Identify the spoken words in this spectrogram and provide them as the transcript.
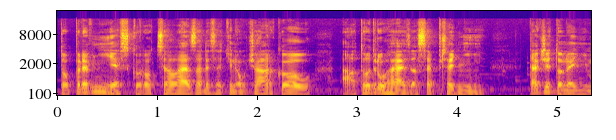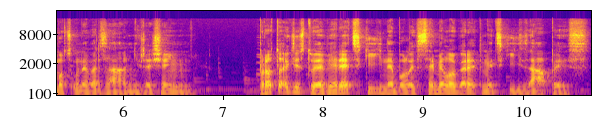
to první je skoro celé za desetinou čárkou a to druhé zase přední, takže to není moc univerzální řešení. Proto existuje vědecký neboli semilogaritmický zápis.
